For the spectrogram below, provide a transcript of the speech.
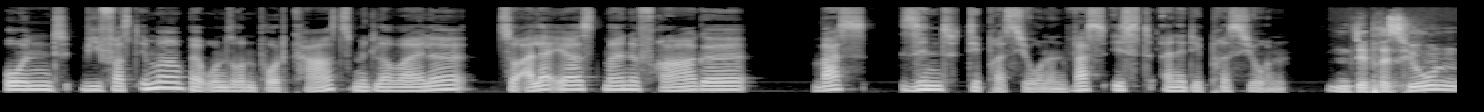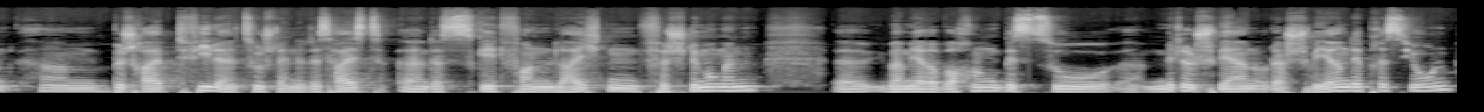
Und wie fast immer bei unseren Podcasts mittlerweile zuallererst meine Frage, was sind Depressionen? Was ist eine Depression? Depression ähm, beschreibt viele Zustände. Das heißt, äh, das geht von leichten Verstimmungen äh, über mehrere Wochen bis zu äh, mittelschweren oder schweren Depressionen.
